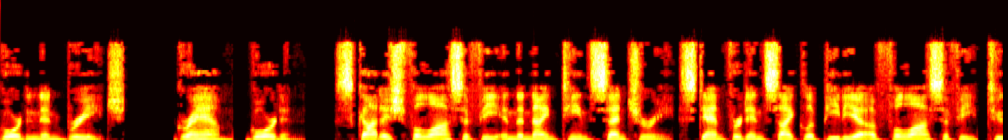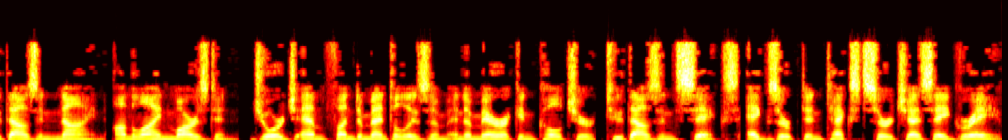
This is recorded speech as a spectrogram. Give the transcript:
Gordon and Breach. Graham, Gordon. Scottish Philosophy in the Nineteenth Century Stanford Encyclopedia of Philosophy 2009 online Marsden, George M. Fundamentalism and American Culture 2006 excerpt and text search essay Grave,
